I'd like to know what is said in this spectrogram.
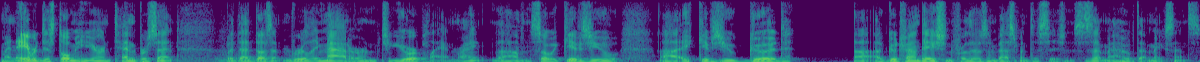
My neighbor just told me he earned ten percent, but that doesn't really matter to your plan, right? Um, so it gives you uh, it gives you good uh, a good foundation for those investment decisions. Does that? I hope that makes sense.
